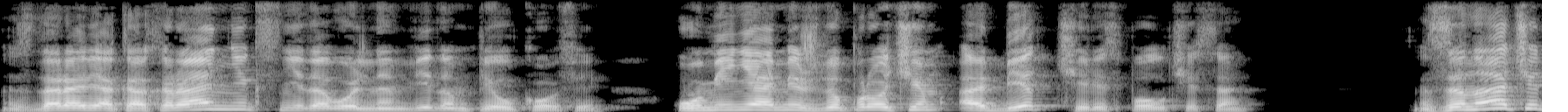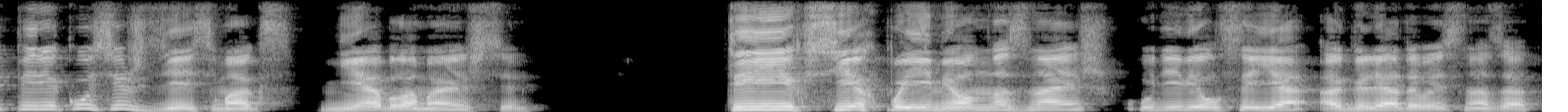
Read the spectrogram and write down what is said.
Здоровяк-охранник с недовольным видом пил кофе. У меня, между прочим, обед через полчаса. Значит, перекусишь здесь, Макс, не обломаешься. Ты их всех поименно знаешь? Удивился я, оглядываясь назад.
